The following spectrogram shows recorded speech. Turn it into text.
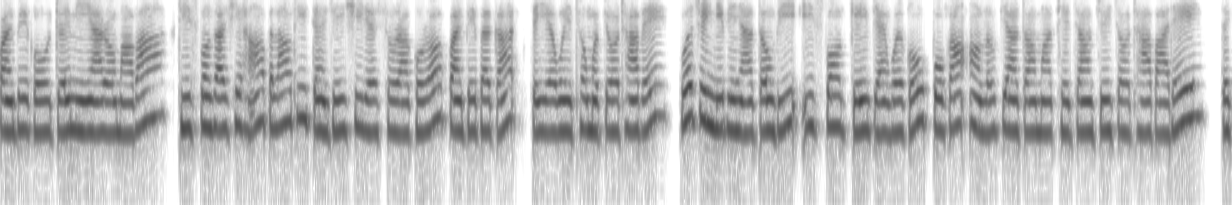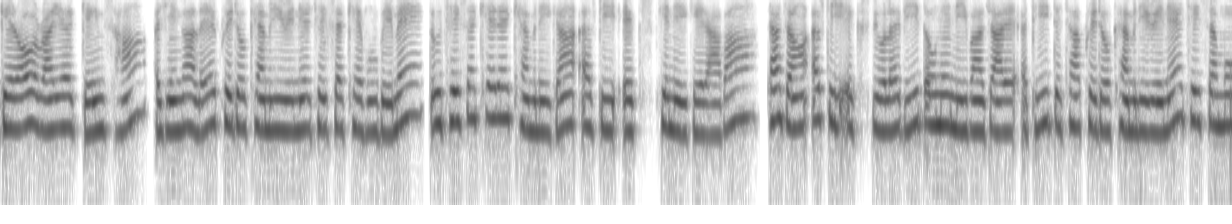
coin pay ကိုတွဲမြင်ရတော့မှာပါ။ဒီ sponsorship ဟာဘယ်လောက်ထိတန်ကြေးရှိတယ်ဆိုတာကိုတော့ coin pay ဘက်ကတရားဝင်ထုတ်မပြောထားပဲ Web3 နည်းပညာသုံးပြီး e-sport game ပြိုင်ပွဲကိုပိုကောင်းအောင်လုပ်ပြသွားမှာဖြစ်ကြောင်းကြွေးကြော်ထားပါတယ်။တကယ်တော့ Riot Games ဟာအရင်ကလည်း crypto company တွေနဲ့ချိတ်ဆက်ခဲ့မှုပေမဲ့သူချိတ်ဆက်ခဲ့တဲ့ company က FTX ဖြစ်နေခဲ့တာပါ။ဒါကြောင့် FTX ပြိုလဲပြီး၃နှစ်နေပါကြတဲ့အထိတခြား crypto company တွေနဲ့ချိတ်ဆက်မှု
